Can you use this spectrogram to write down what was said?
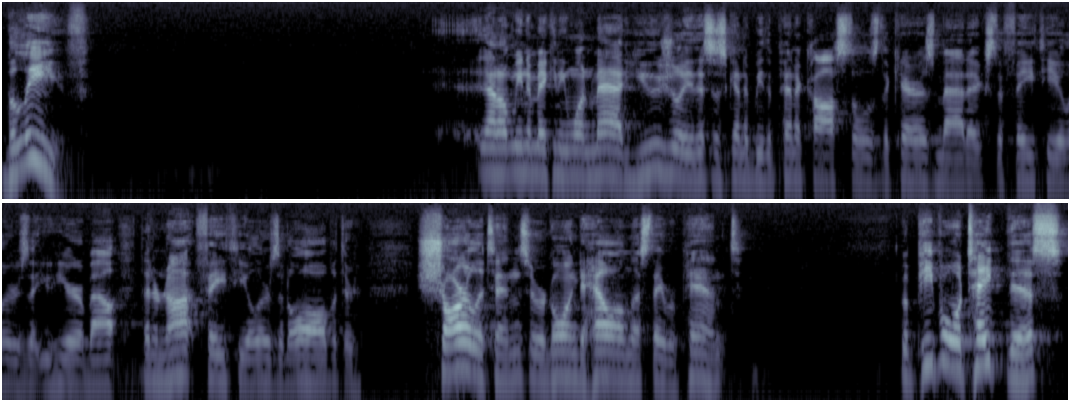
believe. I don't mean to make anyone mad. Usually, this is going to be the Pentecostals, the charismatics, the faith healers that you hear about that are not faith healers at all, but they're charlatans who are going to hell unless they repent. But people will take this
